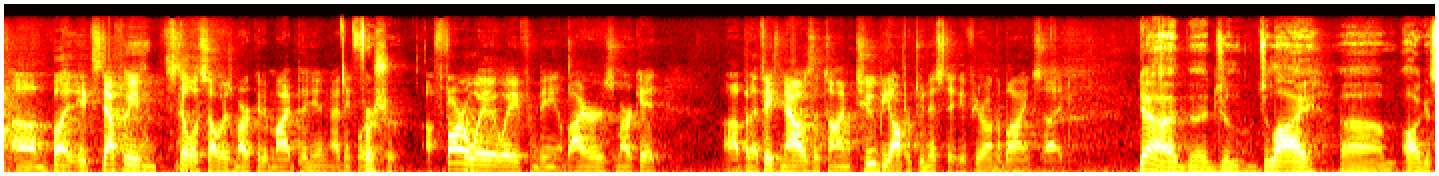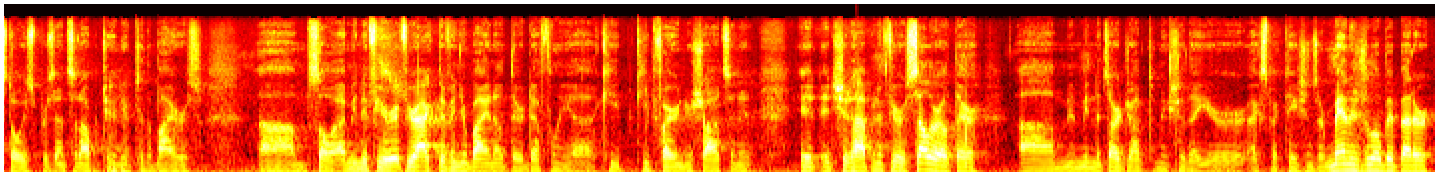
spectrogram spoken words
Um, but it's definitely still a seller's market in my opinion. I think we're For sure. a far way away from being a buyer's market. Uh, but I think now is the time to be opportunistic if you're on the buying side. Yeah, the Ju- July, um, August always presents an opportunity Mm-hmm. to the buyers. Um, so I mean, if you're if you're active and you're buying out there, definitely uh, keep keep firing your shots, and it, it it should happen. If you're a seller out there, um, I mean, it's our job to make sure that your expectations are managed a little bit better.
